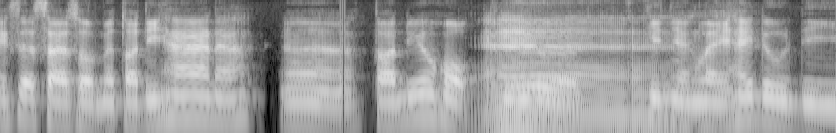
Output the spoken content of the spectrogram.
exercise zone เป็นตอนที่ห้านะอ่าตอนที่หกคืออ่ากิกินอย่างไรให้ดูดี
